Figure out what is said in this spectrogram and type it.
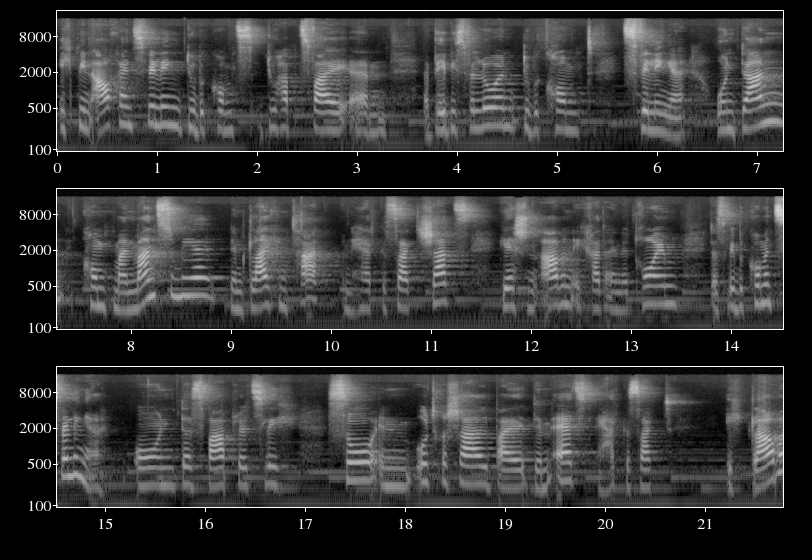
ich bin auch ein Zwilling, du bekommst, du hast zwei ähm, Babys verloren, du bekommst Zwillinge. Und dann kommt mein Mann zu mir, dem gleichen Tag, und er hat gesagt, Schatz, gestern Abend, ich hatte eine Träume, dass wir bekommen Zwillinge. Und das war plötzlich so im Ultraschall bei dem Arzt. Er hat gesagt, ich glaube,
